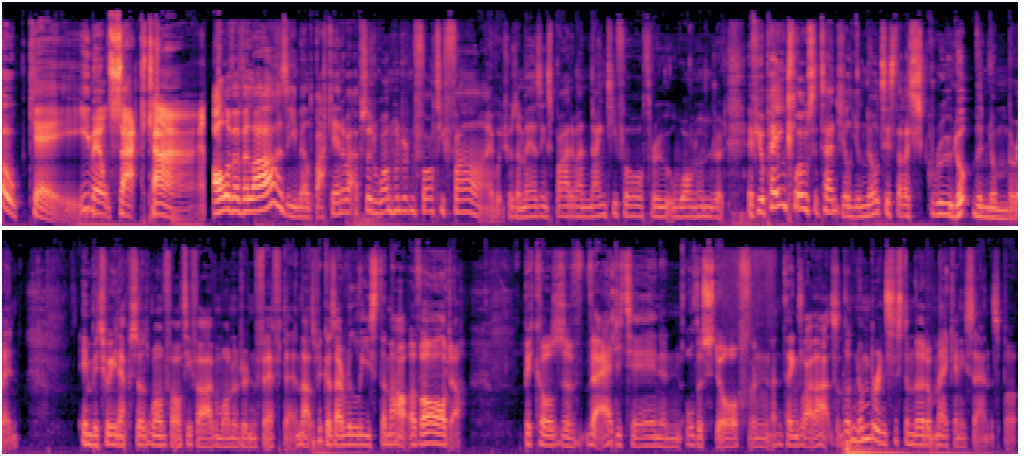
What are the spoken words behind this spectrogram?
Okay, email sack time. Oliver Villar has emailed back in about episode 145, which was Amazing Spider Man 94 through 100. If you're paying close attention, you'll notice that I screwed up the numbering in between episodes 145 and 150, and that's because I released them out of order because of the editing and other stuff and, and things like that. So the numbering system there don't make any sense, but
